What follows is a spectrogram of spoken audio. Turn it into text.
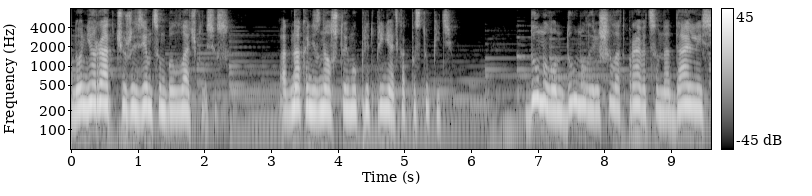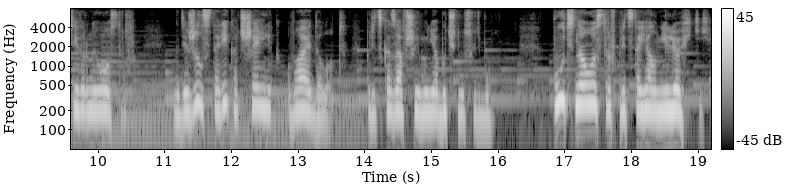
Но не рад чужеземцам был Лачпласис. Однако не знал, что ему предпринять, как поступить. Думал он, думал и решил отправиться на дальний северный остров, где жил старик-отшельник Вайдалот, предсказавший ему необычную судьбу. Путь на остров предстоял нелегкий.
